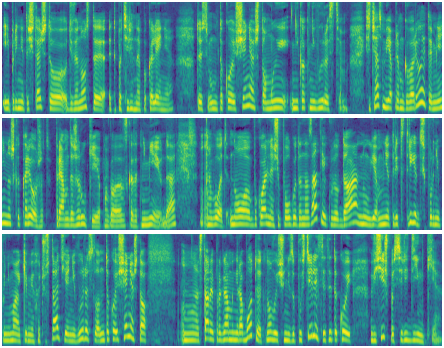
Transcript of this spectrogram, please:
и принято считать, что 90-е – это потерянное поколение. То есть такое ощущение, что мы никак не вырастем. Сейчас я прям говорю это, и меня немножко корежит. Прям даже руки, я могла сказать, не имеют, да. Вот. Но буквально еще полгода назад я говорила, да, ну, я, мне 33, я до сих пор не понимаю, кем я хочу стать, я не выросла. Ну, такое ощущение, что старые программы не работают, новые еще не запустились, и ты такой висишь посерединке.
